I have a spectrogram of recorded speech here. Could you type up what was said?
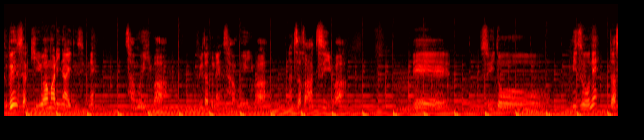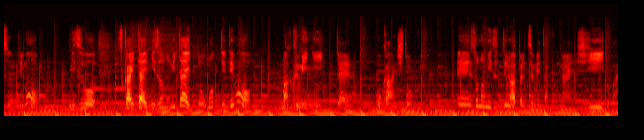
う不便さ極まりないですよね。寒いわ。冬だとね寒いわ。夏だと暑いわ。で水道水をね出すんでも水を使いたい水を飲みたいと思っててもまあ汲みに行って保管しとく、え、その水っていうのはやっぱり冷たくないしとか、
